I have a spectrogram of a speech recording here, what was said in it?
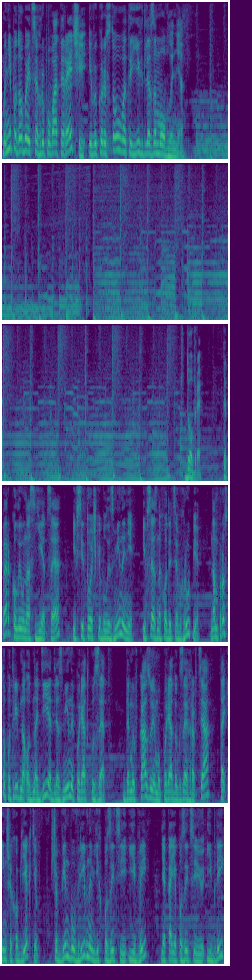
Мені подобається групувати речі і використовувати їх для замовлення. Добре. Тепер, коли у нас є це, і всі точки були змінені, і все знаходиться в групі, нам просто потрібна одна дія для зміни порядку Z, де ми вказуємо порядок Z гравця та інших об'єктів, щоб він був рівним їх позиції І2, яка є позицією І3,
